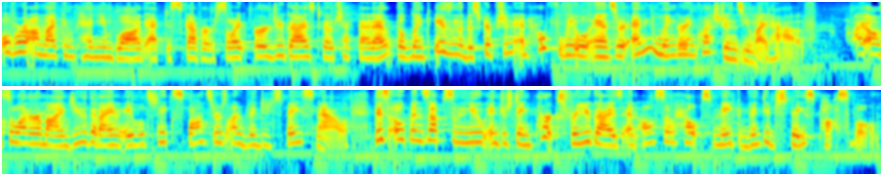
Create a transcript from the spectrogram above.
over on my companion blog at Discover, so I urge you guys to go check that out. The link is in the description, and hopefully it will answer any lingering questions you might have. I also want to remind you that I am able to take sponsors on Vintage Space now. This opens up some new interesting perks for you guys and also helps make Vintage Space possible.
